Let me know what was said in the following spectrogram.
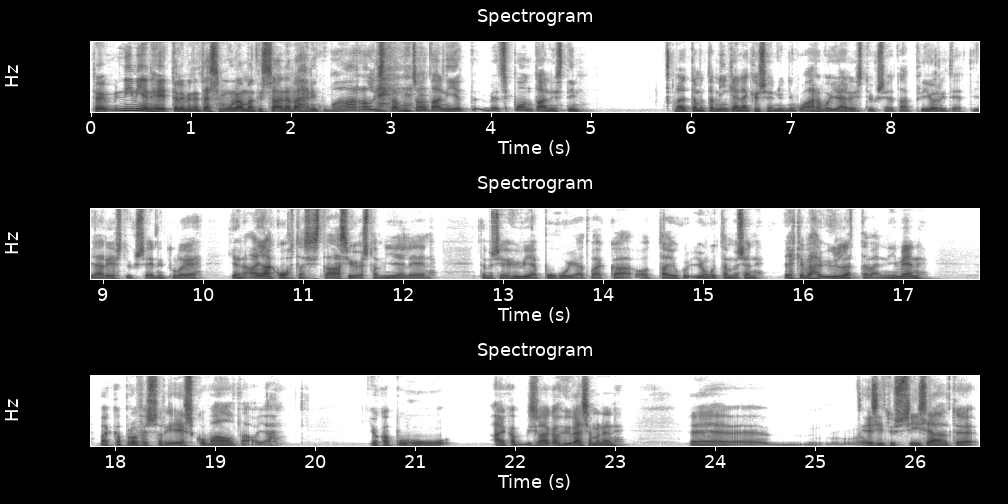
Tämä nimien heitteleminen tässä mun ammatissa on aina vähän niin kuin vaarallista, mutta sanotaan niin, että, että spontaanisti laittamatta minkään näköiseen nyt niin kuin arvojärjestykseen tai prioriteettijärjestykseen, niin tulee ihan ajankohtaisista asioista mieleen tämmöisiä hyviä puhujia, että vaikka ottaa joku, jonkun tämmöisen ehkä vähän yllättävän nimen, vaikka professori Esko Valtaoja, joka puhuu aika, sillä on aika hyvä semmoinen esityssisältö,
